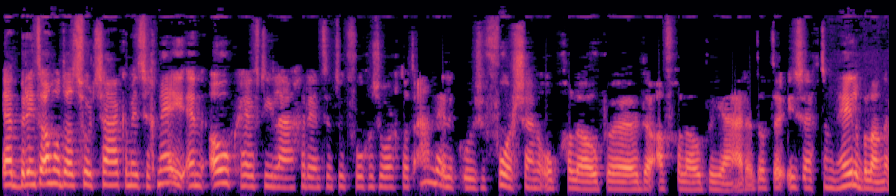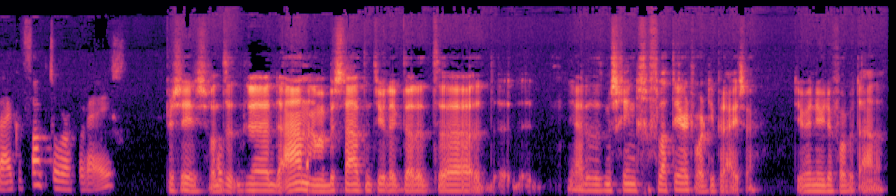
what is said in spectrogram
Ja, het brengt allemaal dat soort zaken met zich mee. En ook heeft die lage rente natuurlijk voor gezorgd dat aandelenkoersen fors zijn opgelopen de afgelopen jaren. Dat is echt een hele belangrijke factor geweest. Precies, want de, de, aanname bestaat natuurlijk dat het, uh, ja, dat het misschien geflatteerd wordt, die prijzen die we nu ervoor betalen.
